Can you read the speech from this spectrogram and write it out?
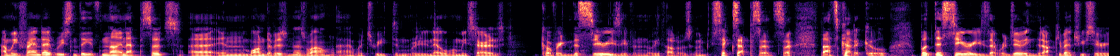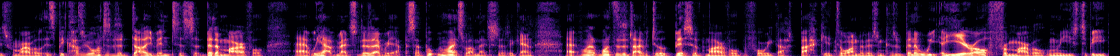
And we found out recently it's nine episodes uh, in WandaVision as well, uh, which we didn't really know when we started covering this series even. We thought it was going to be six episodes. So that's kind of cool. But this series that we're doing, the documentary series for Marvel, is because we wanted to dive into a bit of Marvel. Uh, we have mentioned it every episode, but we might as well mention it again. Uh, we wanted to dive into a bit of Marvel before we got back into WandaVision because we've been a, we- a year off from Marvel when we used to be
